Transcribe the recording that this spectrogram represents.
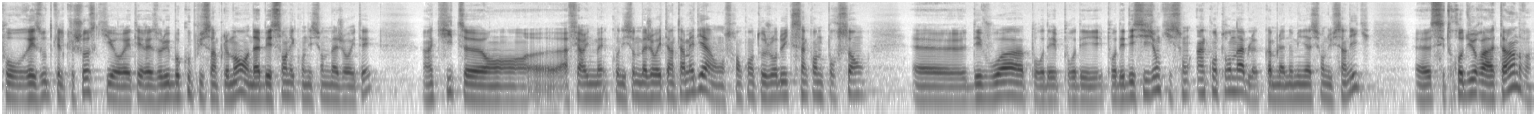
pour résoudre quelque chose qui aurait été résolu beaucoup plus simplement en abaissant les conditions de majorité un kit euh, euh, à faire une condition de majorité intermédiaire. On se rend compte aujourd'hui que 50% euh, des voix pour des, pour, des, pour des décisions qui sont incontournables, comme la nomination du syndic, c'est trop dur à atteindre.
